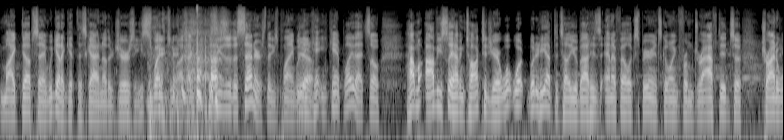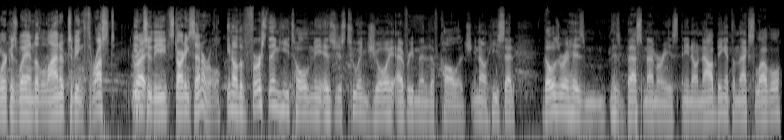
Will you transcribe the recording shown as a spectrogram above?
mic'd up saying, "We got to get this guy another jersey. He's sweating too much because these are the centers that he's playing with. Yeah. He, can't, he can't play that." So, how, obviously, having talked to Jarrett, what, what what did he have to tell you about his NFL experience, going from drafted to trying to work his way into the lineup to being thrust into right. the starting center role? You know, the first thing he told me is just to enjoy every minute of college. You know, he said those were his his best memories, and you know, now being at the next level,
